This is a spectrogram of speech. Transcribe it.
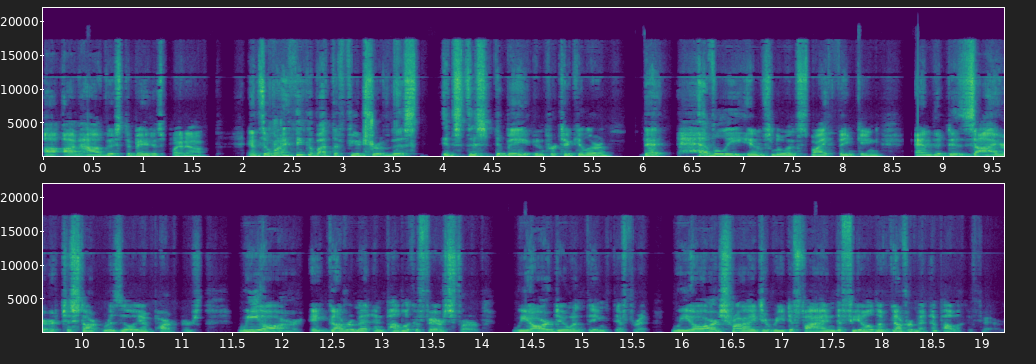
uh, on how this debate has played out. And so when I think about the future of this, it's this debate in particular that heavily influenced my thinking and the desire to start resilient partners. We are a government and public affairs firm we are doing things different. We are trying to redefine the field of government and public affairs.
